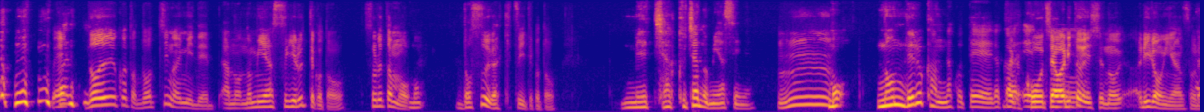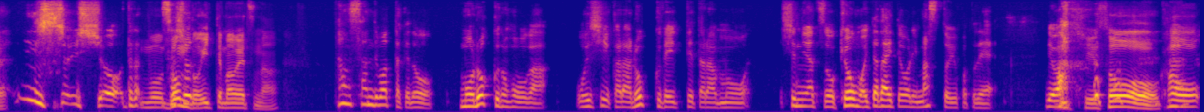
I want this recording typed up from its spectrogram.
えどういうこと？どっちの意味であの飲みやすすぎるってこと？それともも度数がきついってこと？めちゃくちゃ飲みやすいね。うーん。も飲んでる感なくてだからら紅茶割りと一緒の理論やんそれ。一緒一緒。だからもうどんどんいってまうやつな。炭酸で割ったけどもうロックの方が美味しいからロックで言ってたらもう死ぬやつを今日もいただいておりますということで。では。そう。顔。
